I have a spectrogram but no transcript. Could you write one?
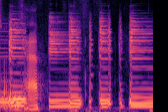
สวัสดีครับ Thank you.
